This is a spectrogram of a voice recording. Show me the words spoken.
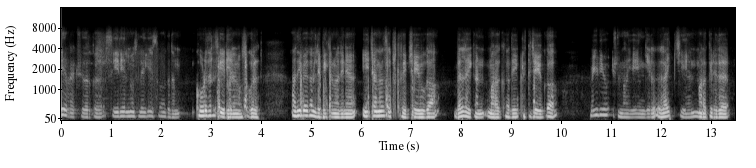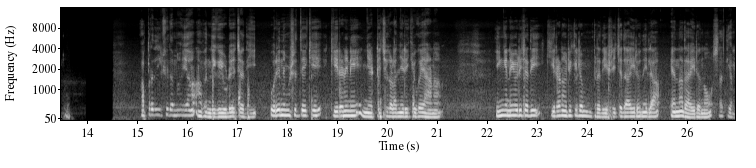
പ്രിയ പ്രേക്ഷകർക്ക് സീരിയൽ ന്യൂസിലേക്ക് സ്വാഗതം. കൂടുതൽ സീരിയൽ ന്യൂസുകൾ അതിവേഗം ലഭിക്കുന്നതിന് ഈ ചാനൽ സബ്സ്ക്രൈബ് ചെയ്യുക ബെൽ ഐക്കൺ മറക്കാതെ ക്ലിക്ക് ചെയ്യുക. വീഡിയോ ഇഷ്ടമായി എങ്കിൽ ലൈക്ക് ചെയ്യാൻ മറക്കരുത്. അപ്രതീക്ഷിതമായ അവന്തികയുടെ ചതി ഒരു നിമിഷത്തേക്ക് കിരണിനെ ഞെട്ടിച്ചു കളഞ്ഞിരിക്കുകയാണ്. ഇങ്ങനെയൊരു ചതി കിരൺ ഒരിക്കലും പ്രതീക്ഷിച്ചതായിരുന്നില്ല എന്നതായിരുന്നു സത്യം.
